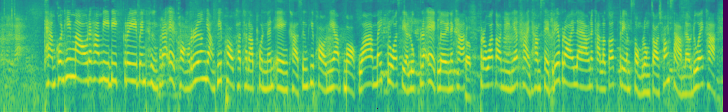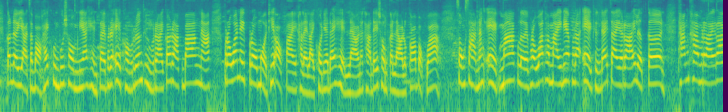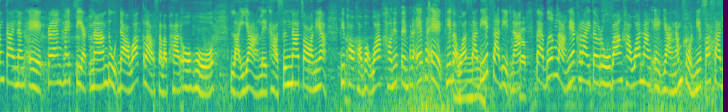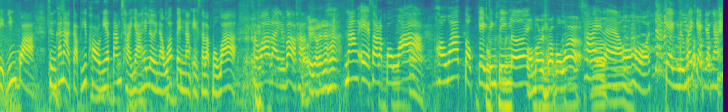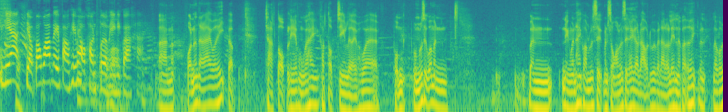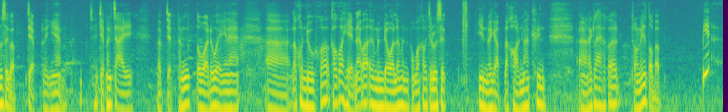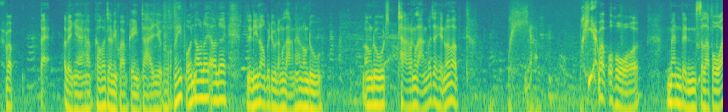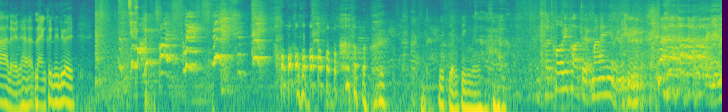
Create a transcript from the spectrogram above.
gracias. แถมคนที่เมาส์นะคะ มีดีกรีเป็นถึงพระเอกของเรื่องอย่างพี่พอลพัทรพลนั่นเองค่ะ ซึ่งพี่พอลเนี่ยบอกว่าไม่กลัวเสียลุคพระเอกเลยนะคะครับเพราะว่าตอนนี้เนี่ยถ่ายทำเสร็จเรียบร้อยแล้วนะคะ แล้วก็เตรียมส่งลงจอช่อง 3 แล้วด้วยค่ะ ก็เลยอยากจะบอกให้คุณผู้ชมเนี่ยเห็นใจพระเอกของเรื่องถึงร้ายก็รักบ้างนะ เพราะว่าในโปรโมทที่ออกไปค่ะหลาย ๆ คนเนี่ยได้เห็นแล้วนะคะ ได้ชมกันแล้วแล้วก็บอกว่าสงสารนางเอกมากเลย เพราะว่าทำไมเนี่ยพระเอกถึงได้ใจร้ายเหลือเกิน ทั้งทำร้ายร่างกายนางเอก แกล้งให้เปียกน้ำดุด่าว่ากล่าวสารพัดโอ้โห หลายอย่างเลยค่ะ ซึ่งหน้าจอเนี่ยพี่พอขอบอกว่าเขาเนี่ยเป็นพระเอกพระเอกที่แบบว่าซาดิสซาดิสนะครับแต่เบื้องหลังเนี่ยใครจะรู้บ้างคะว่านางเอกอย่างน้ำฝนเนี่ยก็ซาดิสยิ่งกว่า ถึงขนาดกับพี่พอลเนี่ยตั้งฉายาให้เลยนะว่าเป็นนางเอกสลับโบว่าเพราะว่าอะไรรู้เปล่าคะเอกอะไรนะฮะนางเอกสลับโบว่าอ่าเพราะว่าตบเก่งตบจใช่ไหมริง ๆ เลยอ๋อมาริชราโบว่าใช่แล้วโอ้โห เก่งหรือไม่เก่งยังไงเนี่ยเดี๋ยวป้าว่าไปฟังพี่พอคอนเฟิร์มเองดีกว่าค่ะอ่าฝนตั้งแต่แรกว่าเฮ้ยแบบฉากตบอะไรเงี้ยผมก็ให้เขาตบจริงเลย เพราะว่าผมผมรู้สึกว่ามันมันหนึ่งมันให้ความรู้สึกมันส่งความรู้สึกให้กับเราด้วยเวลาเราเล่นแล้วก็เอ้ยเราก็รู้สึกแบบเจ็บอะไรเงี้ยเจ็บทั้งใจแบบเจ็บทั้งตัวด้วยเงี้ยนะฮะแล้วคนดูเขาเขาก็เห็นนะว่าเออมันโดนแล้วมันผมว่าเขาจะรู้สึกอินไปกับละครมากขึ้นแรกๆเขาก็ทนที่จะตบแบบ แบบแปะอะไรเงี้ยครับเขาก็จะมีความเกรงใจอยู่บอกเฮ้ยฝนเอาเลยเอาเลยเดี๋ยวนี้ลองไปดูหลังๆนะลองดู ลองดูฉากหลังๆ ก็จะเห็นว่าแบบเพี้ยเพี้ยแบบโอ้โห แม่นเป็นสลาโปว่าเลยนะฮะแรงขึ้นเรื่อยๆมีเสียงจริงเลยขอโทษที่พอเจ็บไหมอะไรเงี้ยยิ้ม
